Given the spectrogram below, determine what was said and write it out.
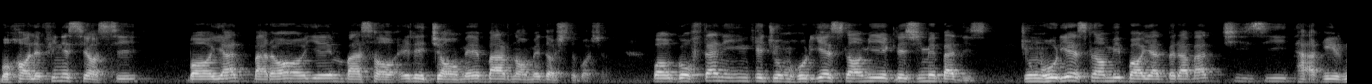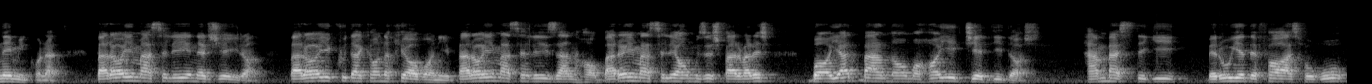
مخالفین سیاسی باید برای مسائل جامعه برنامه داشته باشند. با گفتن اینکه جمهوری اسلامی یک رژیم بدی است جمهوری اسلامی باید برود چیزی تغییر نمی کند. برای مسئله انرژی ایران برای کودکان خیابانی برای مسئله زنها برای مسئله آموزش پرورش باید برنامه های جدی داشت. همبستگی به روی دفاع از حقوق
